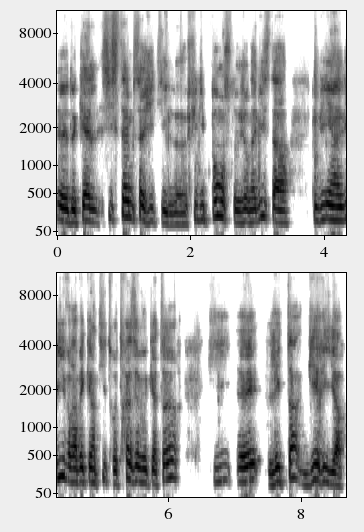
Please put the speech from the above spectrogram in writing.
De quel système s'agit-il? Philippe Ponce, le journaliste, a publié un livre avec un titre très évocateur qui est L'État guérilla,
